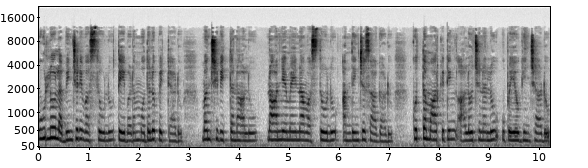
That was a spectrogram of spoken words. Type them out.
ఊర్లో లభించని వస్తువులు తేవడం మొదలుపెట్టాడు. మంచి విత్తనాలు నాణ్యమైన వస్తువులు అందించసాగాడు. కొత్త మార్కెటింగ్ ఆలోచనలు ఉపయోగించాడు.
